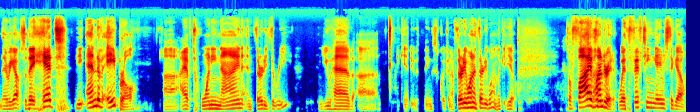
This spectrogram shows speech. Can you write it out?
there we go. So they hit the end of April. Uh, I have 29 and 33. You have, uh, I can't do things quick enough, 31 and 31. Look at you. So 500 with 15 games to go.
